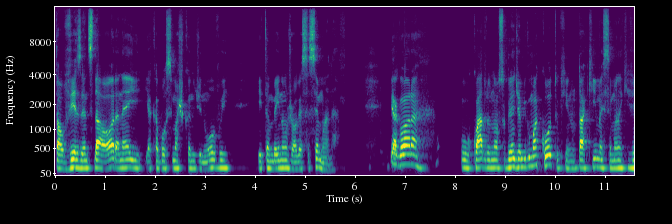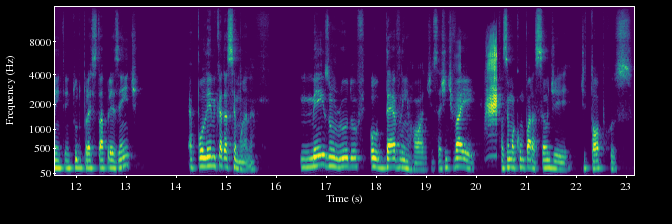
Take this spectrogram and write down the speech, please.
talvez antes da hora, né, e, e acabou se machucando de novo e, e também não joga essa semana. E agora o quadro do nosso grande amigo Makoto, que não está aqui, mas semana que vem tem tudo para estar presente. É a polêmica da semana. Mason Rudolph ou Devlin Hodges? A gente vai fazer uma comparação de, de tópicos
